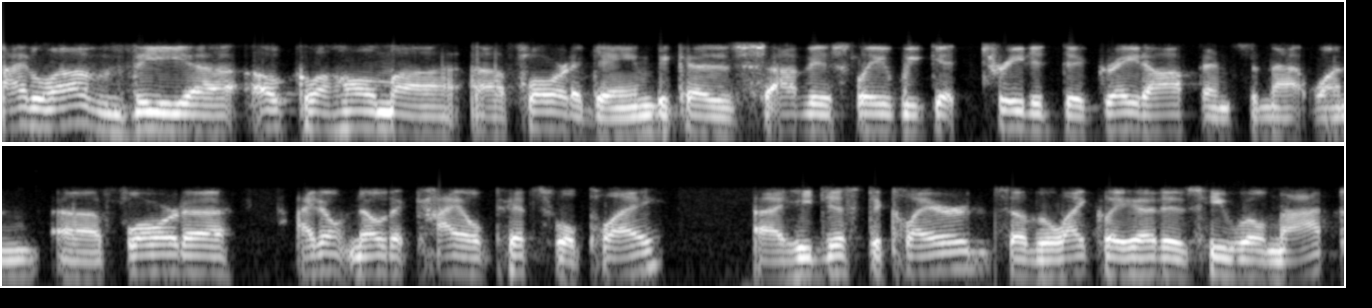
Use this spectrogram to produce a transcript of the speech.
I love the uh, Oklahoma uh, Florida game because obviously we get treated to great offense in that one. Uh, Florida, I don't know that Kyle Pitts will play. Uh, he just declared, so the likelihood is he will not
